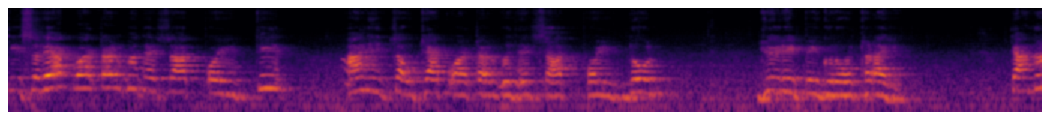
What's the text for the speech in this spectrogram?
तिसऱ्या क्वार्टरमध्ये सात पॉईंट तीन आणि चौथ्या क्वार्टरमध्ये सात पॉईंट दोन जी डी पी ग्रोथ राहील. त्यांना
